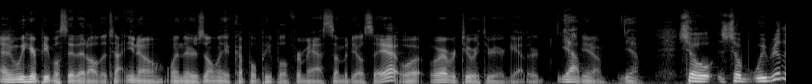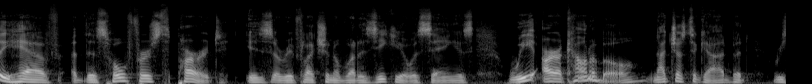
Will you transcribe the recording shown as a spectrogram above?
And we hear people say that all the time. You know, when there's only a couple people for mass, somebody will say, "Yeah, wh- wherever two or three are gathered." Yeah. You know, Yeah. So so we really have this whole first part is a reflection of what Ezekiel was saying is we are accountable not just to God but re-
